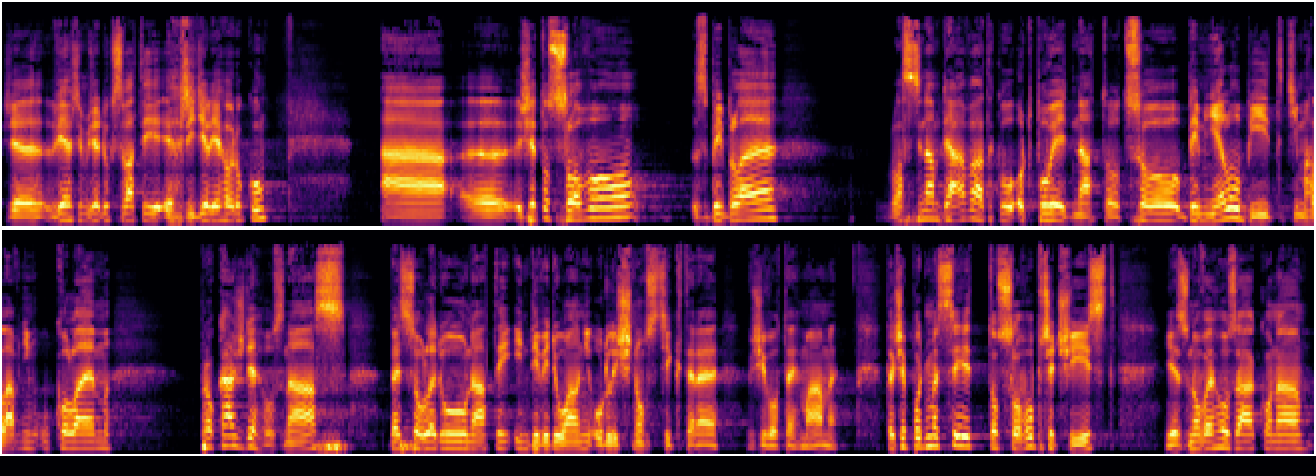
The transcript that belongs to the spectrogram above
že věřím, že Duch Svatý řídil jeho ruku a e, že to slovo z Bible vlastně nám dává takovou odpověď na to, co by mělo být tím hlavním úkolem pro každého z nás, bez ohledu na ty individuální odlišnosti, které v životech máme. Takže pojďme si to slovo přečíst. Je z Nového zákona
